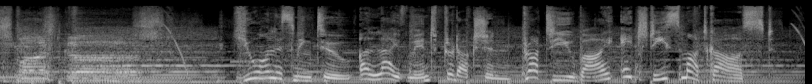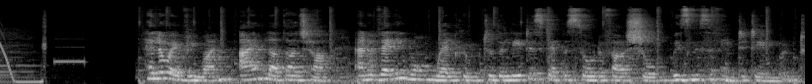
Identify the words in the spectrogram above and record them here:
Smartcast. You are listening to a Live Mint production brought to you by HT Smartcast. Hello everyone, I am Lata Jha and a very warm welcome to the latest episode of our show Business of Entertainment,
